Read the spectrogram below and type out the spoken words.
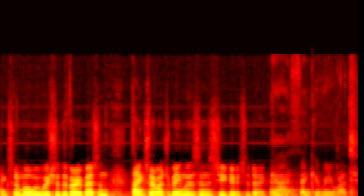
Excellent. Well, we wish you the very best, and thanks very much for being with us in the studio today. Yeah, thank you very much.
